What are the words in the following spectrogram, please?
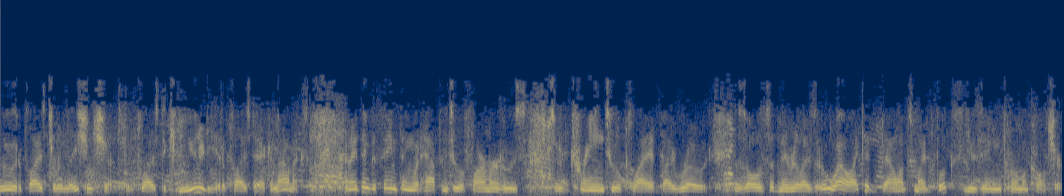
ooh, it applies to relationships, it applies to community, it applies to economics, and I think the same thing would happen to a farmer who's sort of trained to apply it by rote. As all of a sudden they realize, oh wow, I could balance my books using permaculture.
